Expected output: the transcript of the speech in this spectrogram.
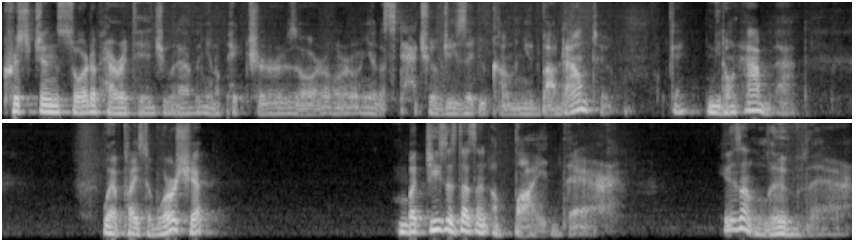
Christian sort of heritage, you would have you know pictures or, or you know statue of Jesus that you come and you'd bow down to. Okay, we don't have that. We have a place of worship, but Jesus doesn't abide there. He doesn't live there.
